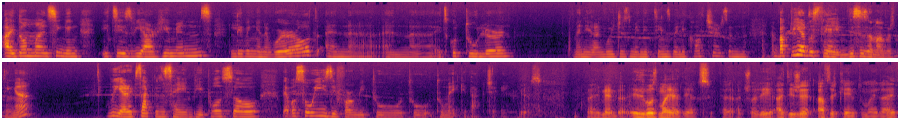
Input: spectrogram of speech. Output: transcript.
I don't mind singing. It is we are humans living in a world, and uh, and uh, it's good to learn many languages, many things, many cultures, and but we are the same. This is another thing, huh? We are exactly the same people, so that was so easy for me to to to make it actually. Yes, I remember. It was my idea uh, actually. IDJ after came to my life.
